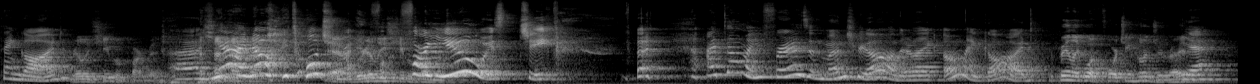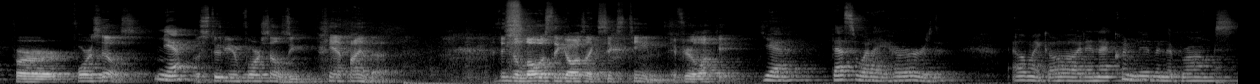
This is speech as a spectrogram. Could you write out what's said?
Thank God. Really cheap apartment. Uh, yeah, I know. I told you. Yeah, right? really cheap For apartment. you, it's cheap. but I tell my friends in Montreal, they're like, "Oh my God." You're paying like what, fourteen hundred, right? Yeah. For Forest Hills, Yeah. a studio in Forest Hills, you, you can't find that. I think the lowest they go is like sixteen, if you're lucky. Yeah, that's what I heard. Oh my god, and I couldn't live in the Bronx.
